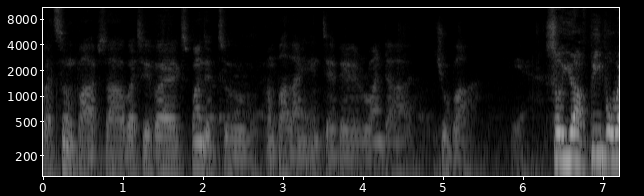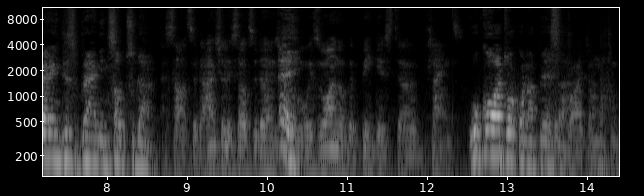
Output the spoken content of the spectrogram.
But soon perhaps. Uh, but we've uh, expanded to Kampala, Entebbe, Rwanda, Juba. Yeah. So you have people wearing this brand in South Sudan. South Sudan. Actually, South Sudan is, Hey. one, is one of the biggest uh, clients. Huko watu wako na pesa. The thing.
